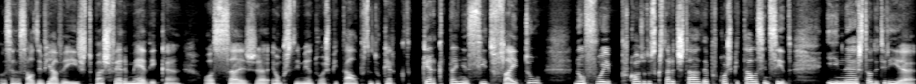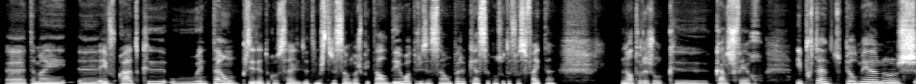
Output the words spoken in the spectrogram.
a César Salles enviava isto para a esfera médica, ou seja, é um procedimento hospital, portanto, quer que, quer que tenha sido feito, não foi por causa do secretário de Estado, é porque o hospital assim decide. E nesta auditoria uh, também uh, é evocado que o então presidente do Conselho de Administração do hospital deu autorização para que essa consulta fosse feita. Na altura, julgo que Carlos Ferro e, portanto, pelo menos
